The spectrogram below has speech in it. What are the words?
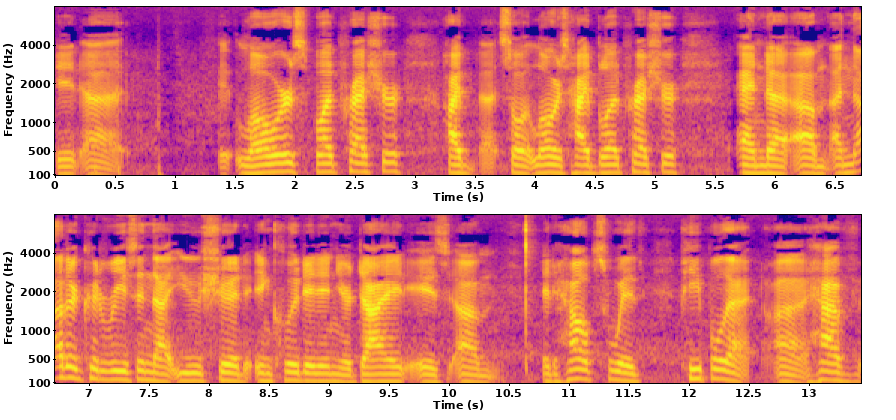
it uh, it lowers blood pressure high uh, so it lowers high blood pressure. And uh, um, another good reason that you should include it in your diet is um, it helps with people that have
